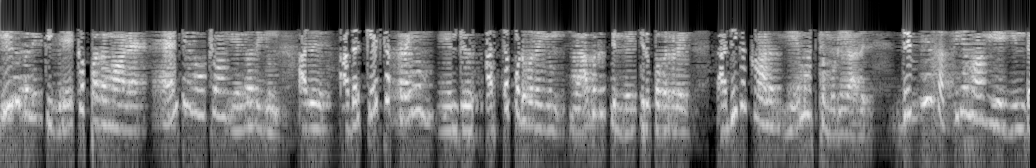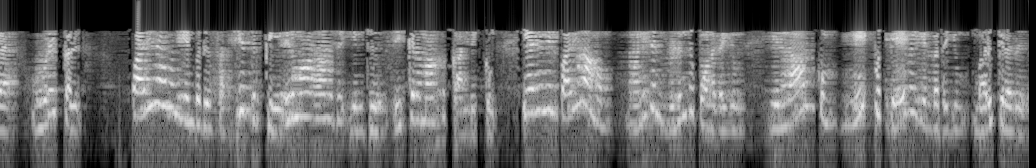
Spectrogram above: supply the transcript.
ஈடுபலிக்கு கிரேக்க பதமான ஆன்டிலூட்ரான் என்பதையும் அது அதற்கேற்ற கிரயம் என்று அர்த்தப்படுவதையும் ஞாபகத்தில் வைத்திருப்பவர்களை அதிக காலம் ஏமாற்ற முடியாது. திவ்ய சத்தியமாகிய இந்த உரைக்கல் பரிணாமம் என்பது சத்தியத்திற்கு எதிர்மாறானது என்று சீக்கிரமாக காண்பிக்கும். ஏனெனில் பரிணாமம் மனிதன் விழுந்து போனதையும் எல்லாருக்கும் மீட்பு தேவை என்பதையும் மறுக்கிறது.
